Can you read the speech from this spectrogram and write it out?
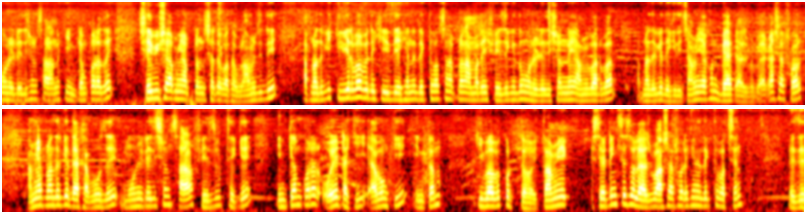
মনিটাইজেশন ছাড়া নাকি ইনকাম করা যায়, সেই বিষয়ে আমি আপনাদের সাথে কথা বলব। আমি যদি আপনাদেরকে ক্লিয়ারভাবে দেখিয়ে দিই, এখানে দেখতে পাচ্ছেন আপনারা আমার এই ফেজে কিন্তু মনিটাইজেশন নেই, আমি বারবার আপনাদেরকে দেখিয়ে দিচ্ছি। আমি এখন ব্যাক আসব। ব্যাক আসার পর আমি আপনাদেরকে দেখাবো যে মনিটাইজেশন ছাড়া ফেসবুক থেকে ইনকাম করার ওয়েটা কি এবং কি ইনকাম কীভাবে করতে হয়। তো আমি সেটিংসে চলে আসব। আসার পর এখানে দেখতে পাচ্ছেন এই যে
